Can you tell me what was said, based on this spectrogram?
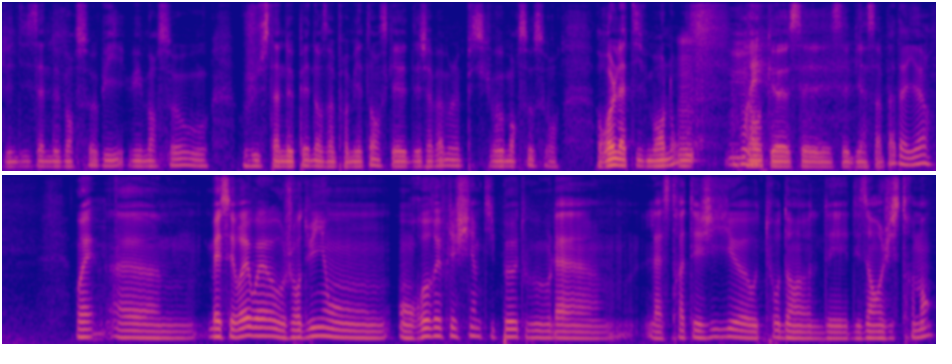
d'une dizaine de morceaux, huit, huit morceaux ou, ou juste un EP dans un premier temps, ce qui est déjà pas mal puisque vos morceaux sont relativement longs. Mm. Ouais. Donc euh, c'est, c'est bien sympa d'ailleurs. Ouais, euh, mais c'est vrai, ouais, aujourd'hui, on, on re-réfléchit un petit peu tout la, la stratégie euh, autour des, des enregistrements.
